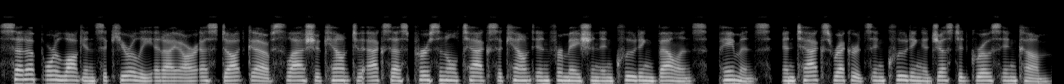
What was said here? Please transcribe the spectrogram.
Set up or log in securely at irs.gov/account to access personal tax account information including balance, payments, and tax records including adjusted gross income.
